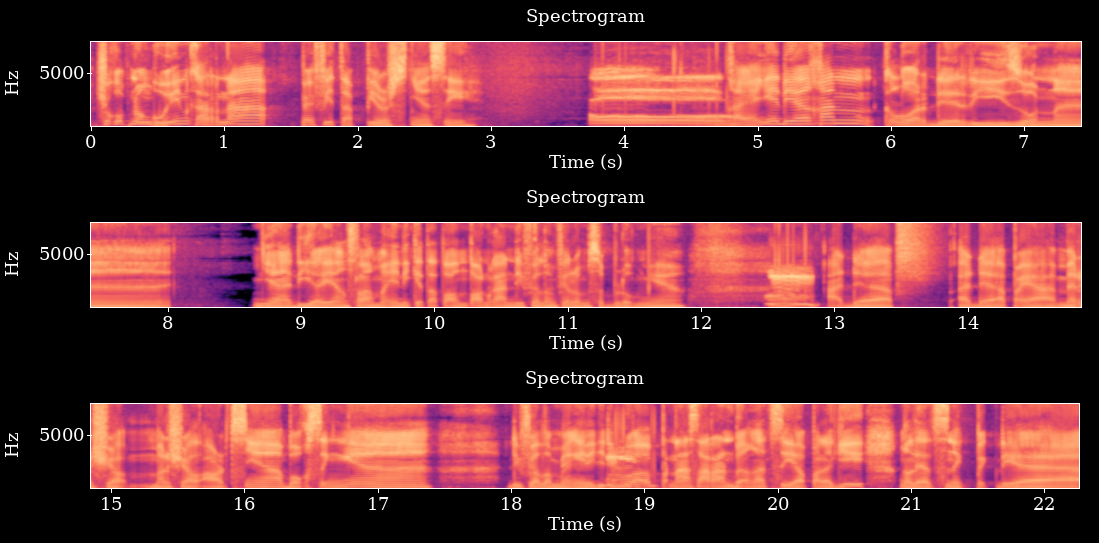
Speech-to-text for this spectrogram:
cukup nungguin karena Pevita Pierce-nya sih. Oh. Kayaknya dia kan keluar dari zona nya dia yang selama ini kita tonton kan di film-film sebelumnya. Hmm. Ada ada apa ya martial martial artsnya, boxingnya di film yang ini. Jadi hmm. gue penasaran banget sih, apalagi ngelihat sneak peek dia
